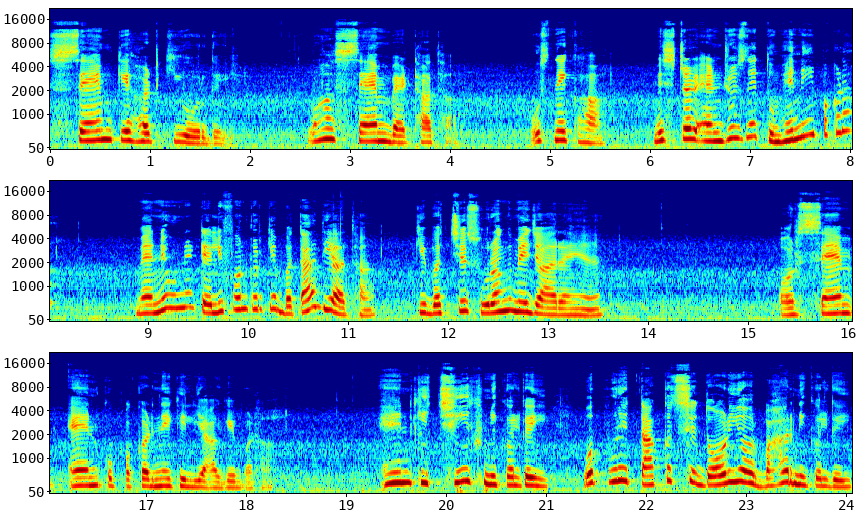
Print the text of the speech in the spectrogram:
सैम के हट की ओर गई। वहाँ सैम बैठा था। उसने कहा, मिस्टर एंड्रूज ने तुम्हें नहीं पकड़ा? मैंने उन्हें टेलीफोन करके बता दिया था कि बच्चे सुरंग में जा रहे हैं। और सैम एन को पकड़ने के लिए आगे बढ़ा। एन की चीख निकल गई। वह पूरे ताकत से दौड़ी और बाहर निकल गई।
